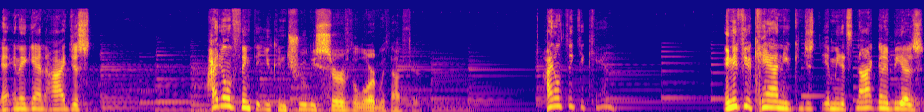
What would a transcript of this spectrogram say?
and again, I just, I don't think that you can truly serve the Lord without fear. I don't think you can. And if you can, you can just, I mean, it's not going to be as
